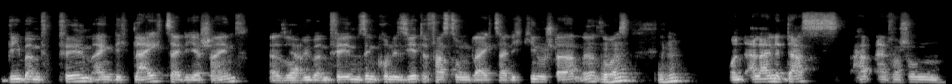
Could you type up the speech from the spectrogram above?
wie beim Film eigentlich gleichzeitig erscheint. Also ja. wie beim Film synchronisierte Fassung gleichzeitig Kinostart, ne, sowas. Mhm. Mhm. Und alleine das hat einfach schon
